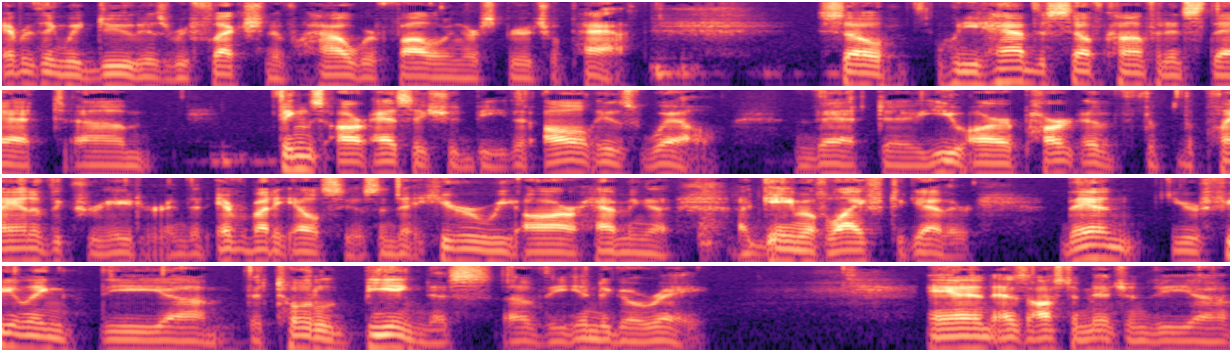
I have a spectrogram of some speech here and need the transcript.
everything we do is a reflection of how we're following our spiritual path. So when you have the self confidence that um, things are as they should be, that all is well, that uh, you are part of the, the, plan of the Creator, and that everybody else is, and that here we are having a, a game of life together, then you're feeling the um, the total beingness of the indigo ray. And as Austin mentioned, the uh,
